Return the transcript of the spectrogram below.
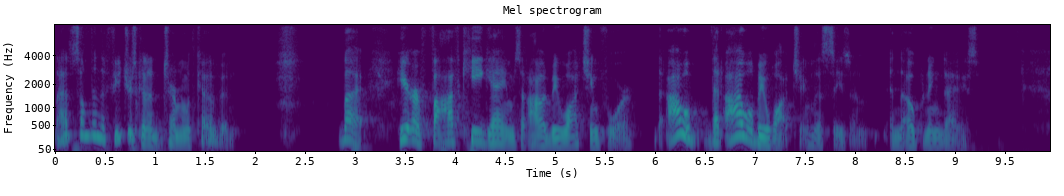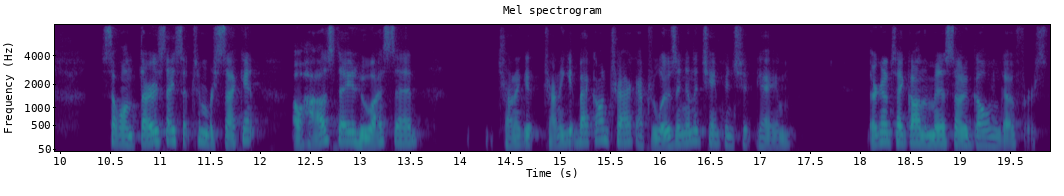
That's something the future is going to determine with COVID. But here are five key games that I would be watching for that I will that I will be watching this season in the opening days. So on Thursday, September 2nd, Ohio State, who I said trying to get trying to get back on track after losing in the championship game, they're going to take on the Minnesota Golden Gophers.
